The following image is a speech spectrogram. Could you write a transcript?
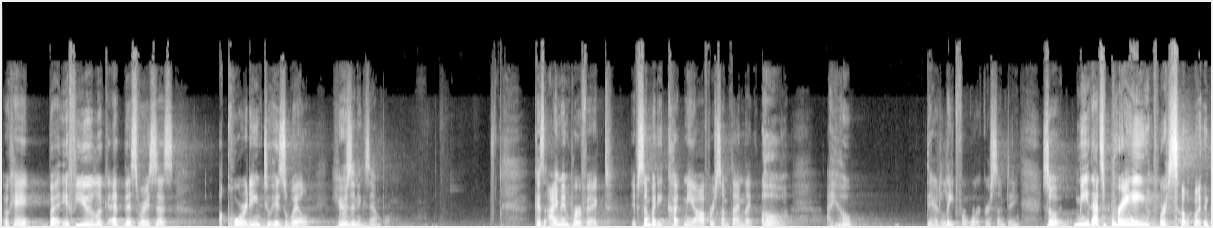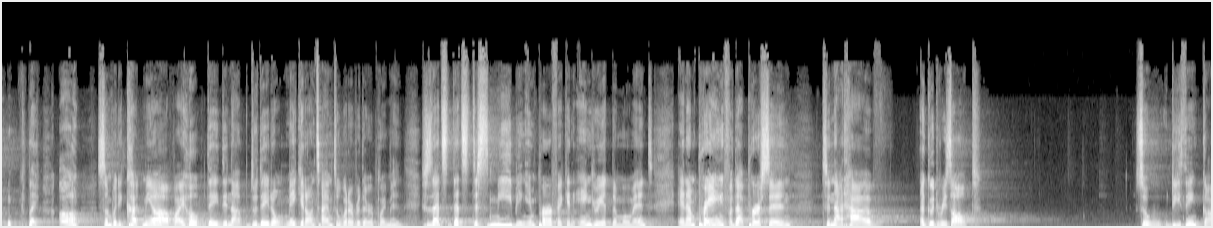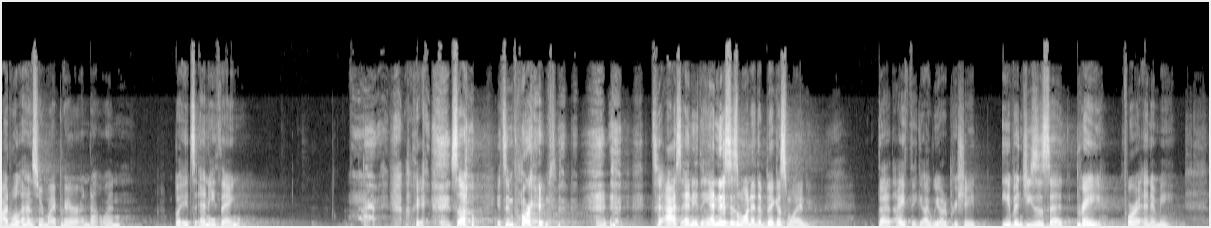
Okay? But if you look at this where it says according to his will, here's an example. Cuz I'm imperfect. If somebody cut me off or something like, "Oh, I hope they're late for work or something. So me that's praying for someone like, oh, somebody cut me off. I hope they did not do they don't make it on time to whatever their appointment. So that's that's just me being imperfect and angry at the moment, and I'm praying for that person to not have a good result. So do you think God will answer my prayer in that one? But it's anything. okay. So it's important to ask anything. And this is one of the biggest one that I think we ought to appreciate. Even Jesus said, pray for our enemy.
